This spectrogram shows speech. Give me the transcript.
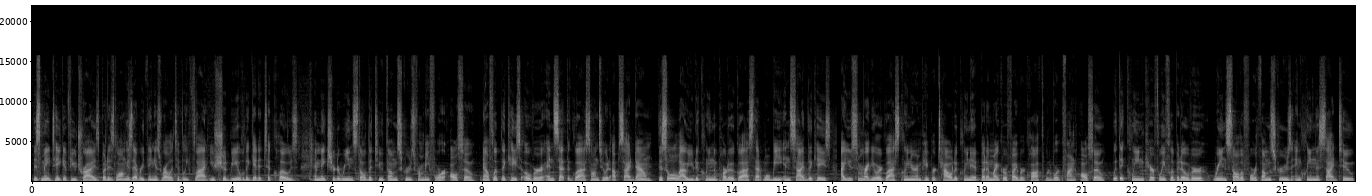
This may take a few tries but as long as everything is relatively flat you should be able to get it to close, and make sure to reinstall the two thumb screws from before also. Now flip the case over and set the glass onto it upside down. This will allow you to clean the part of the glass that will be inside the case. I use some regular glass cleaner and paper towel to clean it, but a microfiber cloth would work fine also. With it clean, carefully flip it over, reinstall the four thumb screws and clean this side too.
